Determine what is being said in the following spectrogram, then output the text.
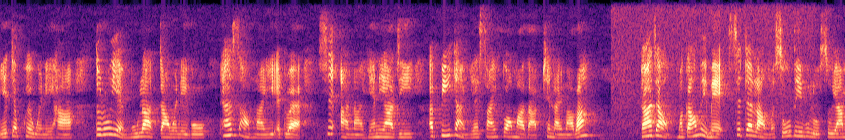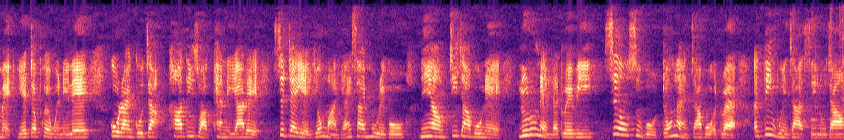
ရဲတပ်ဖွဲ့ဝင်တွေဟာသူတို့ရဲ့မူလတာဝန်တွေကိုထမ်းဆောင်နိုင်ရေးအတွက်စစ်အာဏာရန်ရာကြီးအပီးတိုင်ရက်ဆိုင်သွားမှသာဖြစ်နိုင်မှာပါ။ဒါကြောင့်မကောင်းပေမဲ့စစ်တပ်လောက်မစိုးသေးဘူးလို့ဆိုရမယ်ရဲတပ်ဖွဲ့ဝင်တွေလည်းကိုယ်တိုင်ကိုကြခါးသီးစွာခံနေရတဲ့စစ်တပ်ရဲ့ရုံမာရိုင်းဆိုင်မှုတွေကိုမြင်အောင်ကြည့်ကြဖို့နဲ့လူလူနဲ့လက်တွဲပြီးစစ်အုပ်စုကိုတွန်းလှန်ကြဖို့အတွက်အသိဝင်ကြစေလိုကြောင်း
